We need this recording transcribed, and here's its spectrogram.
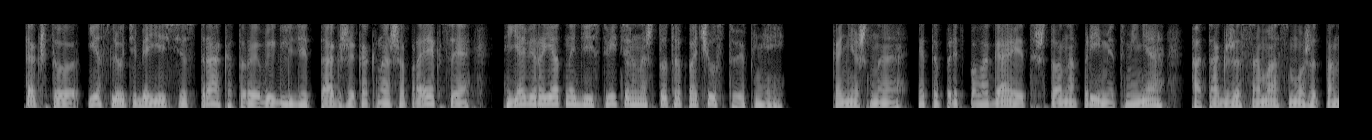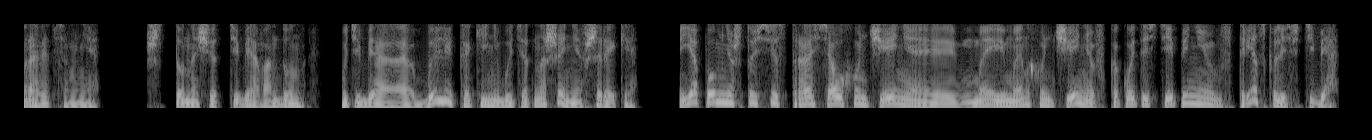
так что если у тебя есть сестра, которая выглядит так же, как наша проекция, я, вероятно, действительно что-то почувствую к ней. Конечно, это предполагает, что она примет меня, а также сама сможет понравиться мне. Что насчет тебя, Вандун? У тебя были какие-нибудь отношения в Шреке? Я помню, что сестра Сяо Хунченя, Мэй и Мэн Хунченя в какой-то степени втрескались в тебя».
